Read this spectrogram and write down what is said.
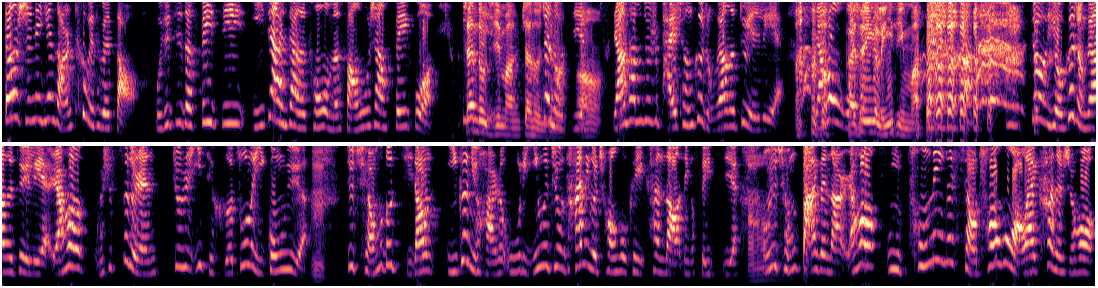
当时那天早上特别特别早，我就记得飞机一架一架的从我们房屋上飞过，战斗机吗？战斗机？战斗机哦，然后他们就是排成各种各样的队列，然后我排成一个菱形吗？就有各种各样的队列，然后我们是四个人，就是一起合租了一公寓，嗯，就全部都挤到一个女孩的屋里，因为只有她那个窗户可以看到那个飞机，哦我们就全部扒在那儿。然后你从那个小窗户往外看的时候，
